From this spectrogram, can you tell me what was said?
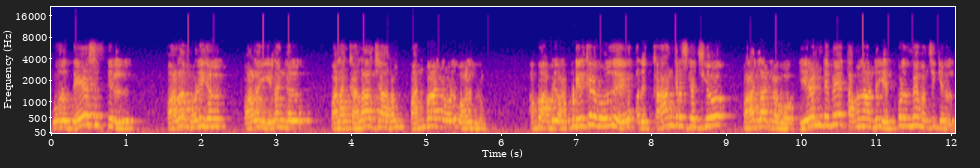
ஒரு தேசத்தில் பல மொழிகள் பல இனங்கள் பல கலாச்சாரம் பண்பாட்டோடு வாழ்கிறோம். அப்ப அப்படி அப்படி இருக்கிற போது அது காங்கிரஸ் கட்சியோ பாஜகவோ இரண்டுமே தமிழ்நாட்டை எப்பொழுதுமே வஞ்சிக்கிறது.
